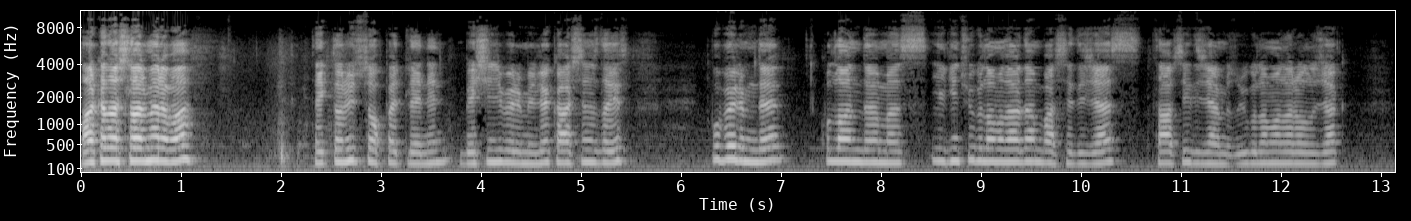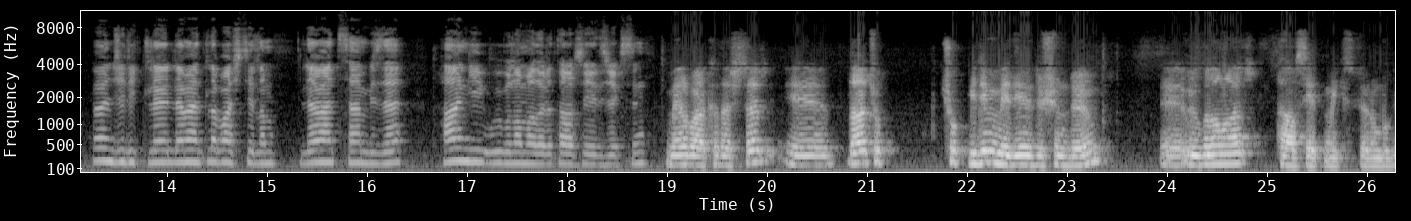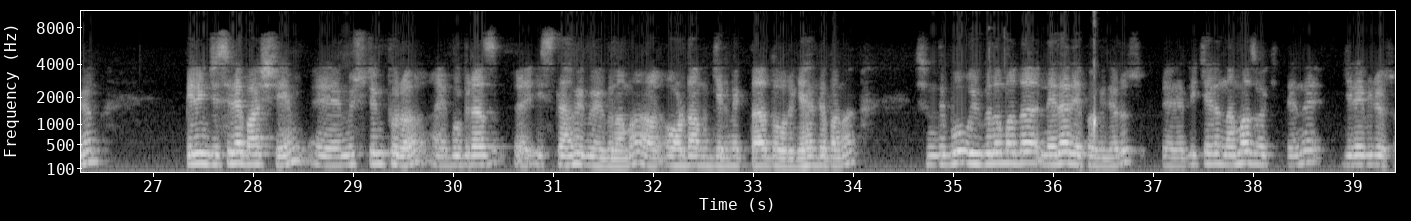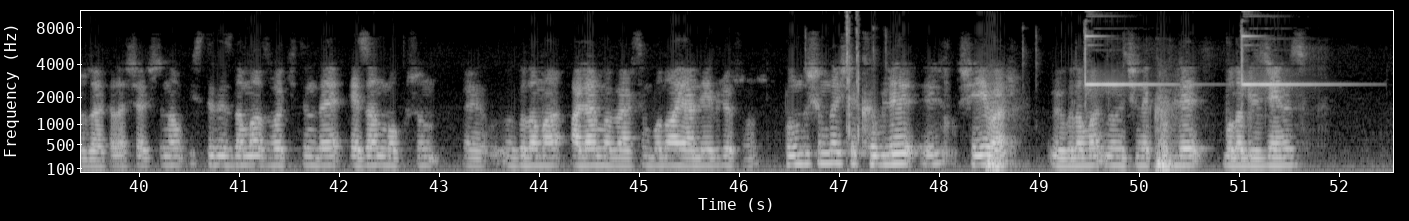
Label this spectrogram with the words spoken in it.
Arkadaşlar merhaba. Teknoloji sohbetlerinin 5. bölümüyle karşınızdayız. Bu bölümde kullandığımız ilginç uygulamalardan bahsedeceğiz. Tavsiye edeceğimiz uygulamalar olacak. Öncelikle Levent'le başlayalım. Levent sen bize hangi uygulamaları tavsiye edeceksin? Merhaba arkadaşlar. Ee, daha çok çok bilinmediğini düşündüğüm e, uygulamalar tavsiye etmek istiyorum bugün. Birincisiyle başlayayım. E, Müslüm Pro. E, bu biraz e, İslami bir uygulama. Oradan girmek daha doğru geldi bana. Şimdi bu uygulamada neler yapabiliyoruz? E, bir kere namaz vakitlerine girebiliyorsunuz arkadaşlar. İşte istediğiniz namaz vakitinde ezan okusun, e, uygulama alarm mı versin bunu ayarlayabiliyorsunuz. Bunun dışında işte kıble e, şeyi var. Uygulamanın içinde kıble bulabileceğiniz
